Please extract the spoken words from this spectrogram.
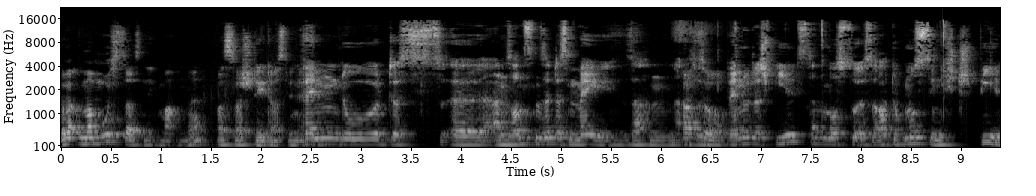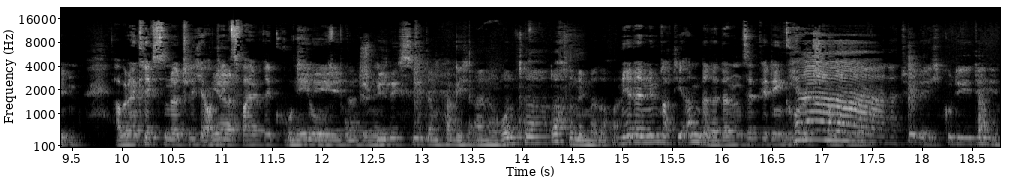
Aber man muss das nicht machen, ne? Was da steht aus den Wenn du das, äh, ansonsten sind es May-Sachen. Also Ach so. wenn du das spielst, dann musst du es auch, du musst sie nicht spielen. Aber dann kriegst du natürlich auch Ja. die zwei Nee, nee, dann Rekrutierungspunkte. spiele ich sie, dann packe ich eine runter. Doch, dann nehmen wir doch eine. Nee, dann nimm doch die andere, dann sind wir den College Ja, natürlich, gute Idee.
